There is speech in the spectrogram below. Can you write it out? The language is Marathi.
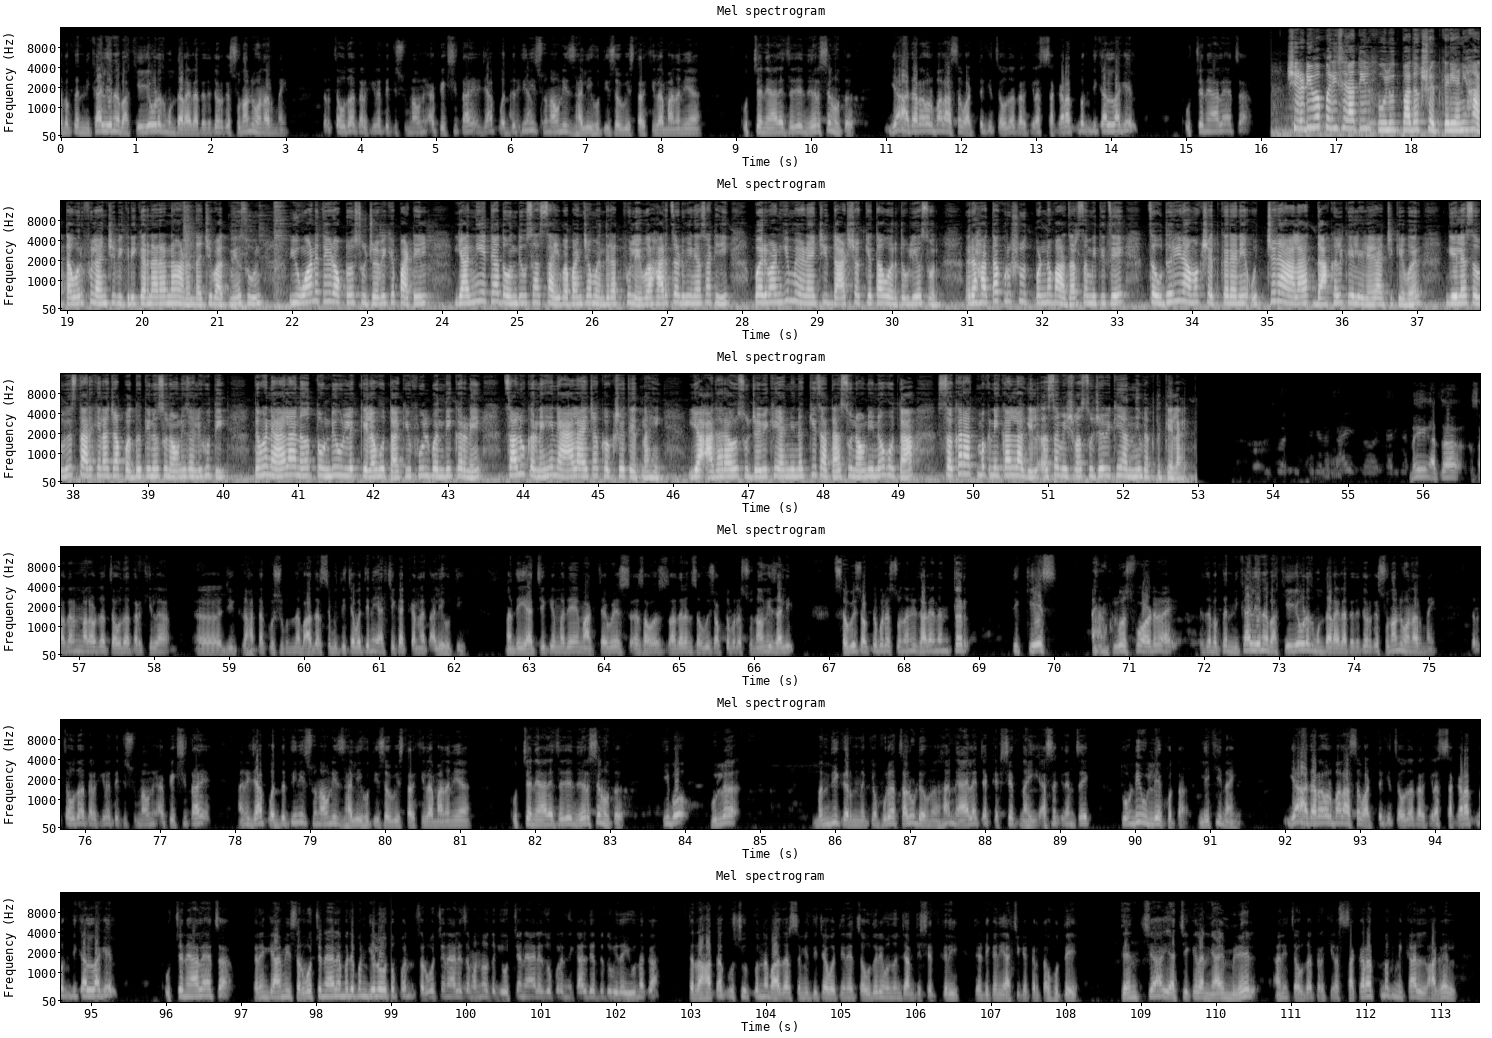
तर फक्त निकाल येणं बाकी एवढाच मुद्दा राहिला. तर त्याच्यावर काही सुनावणी होणार नाही. तर चौदा तारखेला त्याची सुनावणी अपेक्षित आहे. ज्या पद्धतीने. सुनावणी झाली होती सव्वीस तारखेला माननीय उच्च न्यायालयाचं जे निदर्शन होतं या आधारावर मला असं वाटतं की चौदा तारखेला सकारात्मक निकाल लागेल. उच्च न्यायालयाचा. शिर्डी व परिसरातील फूल उत्पादक शेतकरी आणि हातावर फुलांची विक्री करणाऱ्यांना आनंदाची बातमी असून युवा नेते डॉक्टर सुजय विखे पाटील यांनी येत्या दोन दिवसात साईबाबांच्या मंदिरात फुले व हार चढविण्यासाठी परवानगी मिळण्याची दाट शक्यता वर्तवली असून राहता कृषी उत्पन्न बाजार समितीचे चौधरी नामक शेतकऱ्याने उच्च न्यायालयात दाखल केलेल्या याचिकेवर गेल्या सव्वीस तारखेला ज्या पद्धतीनं सुनावणी झाली होती तेव्हा न्यायालयानं तोंडी उल्लेख केला होता की फुलबंदी करणे चालू करणे हे न्यायालयाच्या कक्षेत येत नाही. या आधारावर सुजय विखे यांनी नक्कीच आता सुनावणी न होता सकारात्मक निकाल लागेल असा विश्वास सुजय विखे यांनी व्यक्त केला आहे नाही आता साधारण मला वाटतं चौदा तारखेला जी हाता कृषी उत्पन्न बाजार समितीच्या वतीने याचिका करण्यात आली होती. आणि त्या याचिकेमध्ये मागच्या वेळेस सव- साधारण सव्वीस ऑक्टोबरला सुनावणी झाली. सव्वीस ऑक्टोबरला सुनावणी झाल्यानंतर ती केस क्लोज फॉर ऑर्डर आहे. त्याचा फक्त निकाल येणं बाकी एवढाच मुद्दा राहिला. तर त्याच्यावर काही सुनावणी होणार नाही. तर चौदा तारखेला त्याची सुनावणी अपेक्षित आहे. आणि ज्या पद्धतीने सुनावणी झाली होती सव्वीस तारखेला माननीय उच्च न्यायालयाचं जे निदर्शन होतं की बो फुलं बंदी करणं किंवा पुरा चालू ठेवणं हा न्यायालयाच्या कक्षेत नाही असं त्यांचा एक तोंडी उल्लेख होता लेखी नाही. या आधारावर मला असं वाटतं की चौदा तारखेला सकारात्मक निकाल लागेल उच्च न्यायालयाचा कारण की आम्ही सर्वोच्च न्यायालयामध्ये पण गेलो होतो पण सर्वोच्च न्यायालयाचं म्हणणं होतं की उच्च न्यायालय जोपर्यंत निकाल देते तो इथं येऊ नका. तर राहता कृषी उत्पन्न बाजार समितीच्या वतीने चौधरी म्हणून जे आमचे शेतकरी त्या ठिकाणी याचिका करता होते त्यांच्या याचिकेला न्याय मिळेल आणि चौदा तारखेला सकारात्मक निकाल लागेल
